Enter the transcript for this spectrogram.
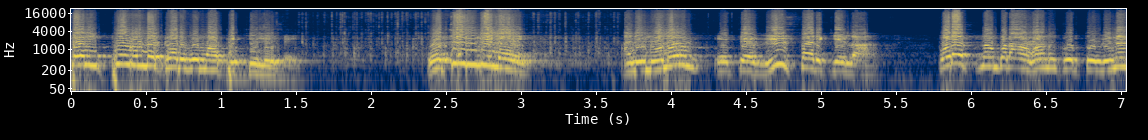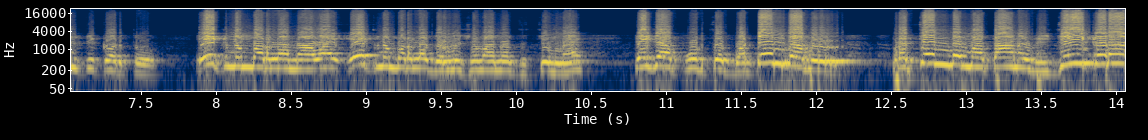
संपूर्ण कर्जमाफी केली जाईल वचन दिलंय. आणि म्हणून येत्या वीस तारखेला परत नंबर आवाहन करतो विनंती करतो. एक नंबरला नाव आहे एक नंबरला धनुष्यमानाचं चिन्ह आहे. त्याच्या पुढचं बटन दाबून प्रचंड मतानं विजयी करा.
